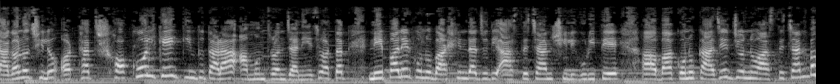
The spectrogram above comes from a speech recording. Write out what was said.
লাগানো ছিল। অর্থাৎ সকলকেই কিন্তু তারা আমন্ত্রণ জানিয়েছে। অর্থাৎ নেপালের কোনো বাসিন্দা যদি আসতে চান, শিলিগুড়িতে বা কোনো কাজের জন্য আসতে চান, বা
